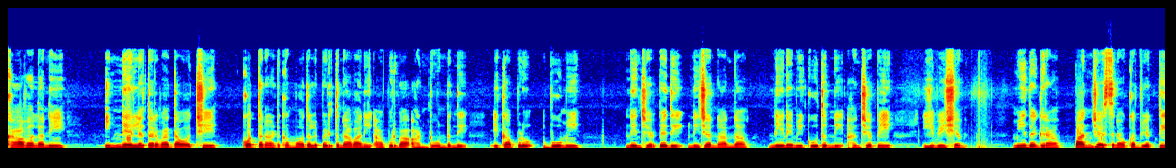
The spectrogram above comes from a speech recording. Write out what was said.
కావాలని ఇన్నేళ్ళ తర్వాత వచ్చి కొత్త నాటకం మొదలు పెడుతున్నావా అని అపూర్వ అంటూ ఉంటుంది. ఇక అప్పుడు భూమి నేను చెప్పేది నిజం నాన్న నేనే మీ కూతుర్ని అని చెప్పి ఈ విషయం మీ దగ్గర పనిచేస్తున్న ఒక వ్యక్తి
